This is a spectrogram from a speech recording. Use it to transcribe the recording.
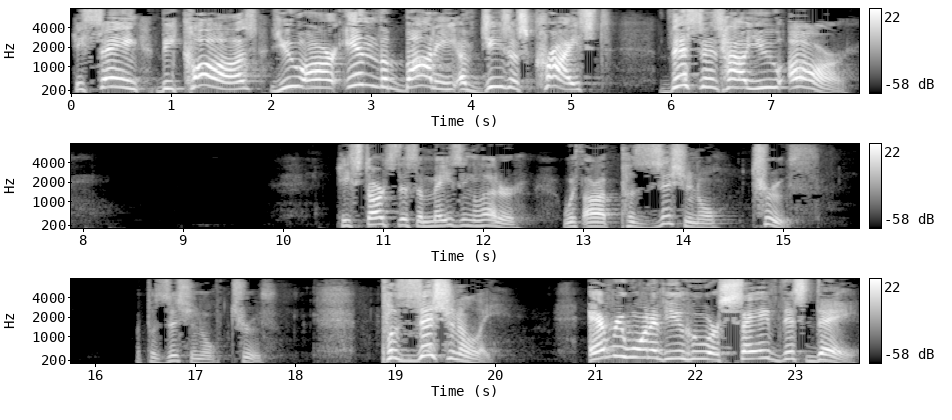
He's saying, because you are in the body of Jesus Christ, this is how you are. He starts this amazing letter with our positional truth. A positional truth. Positionally, every one of you who are saved this day,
